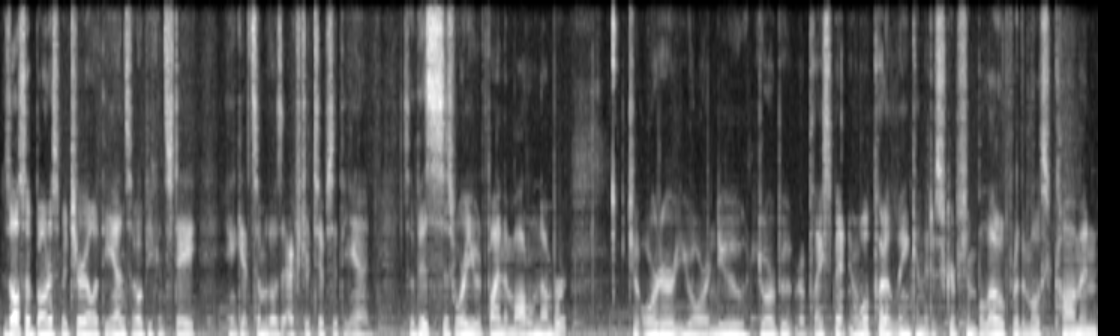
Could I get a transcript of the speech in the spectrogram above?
There's also bonus material at the end, so I hope you can stay and get some of those extra tips at the end. So this is where you would find the model number to order your new door boot replacement, and we'll put a link in the description below for the most common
